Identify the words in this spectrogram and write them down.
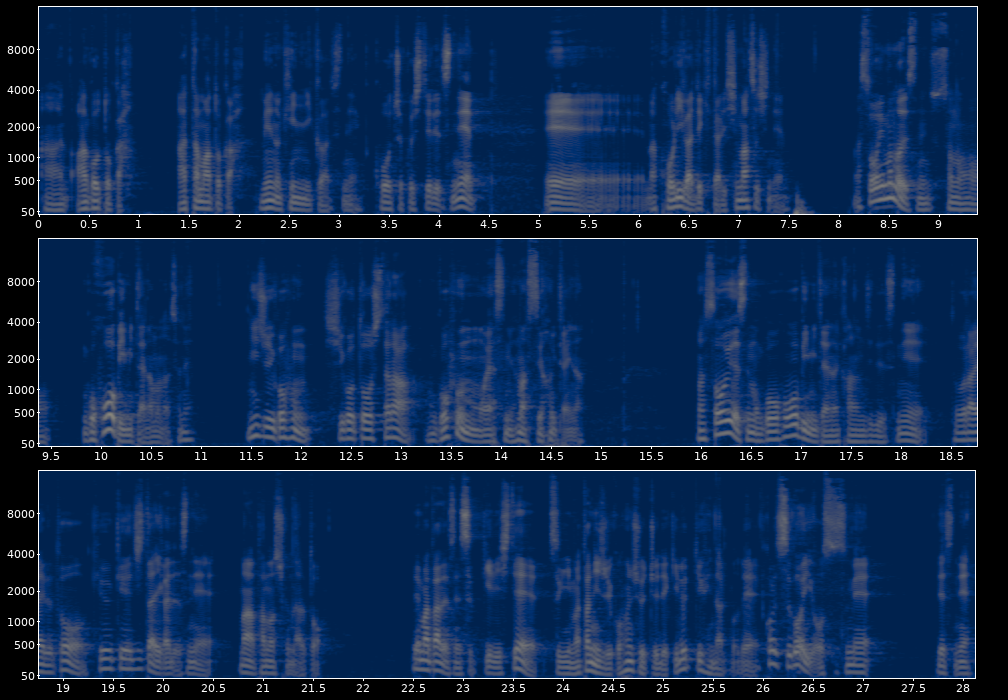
あの顎とか、頭とか、目の筋肉がですね、硬直してですね、えー、まあ、凝りができたりしますしね、まあ、そういうものですね、その、ご褒美みたいなものなんですよね。25分仕事をしたら5分も休めますよみたいな。まあ、そういうですね、もうご褒美みたいな感じですね、捉えると、休憩自体がですね、まあ楽しくなると。で、またですね、すっきりして、次また25分集中できるっていうふうになるので、これすごいおすすめですね。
